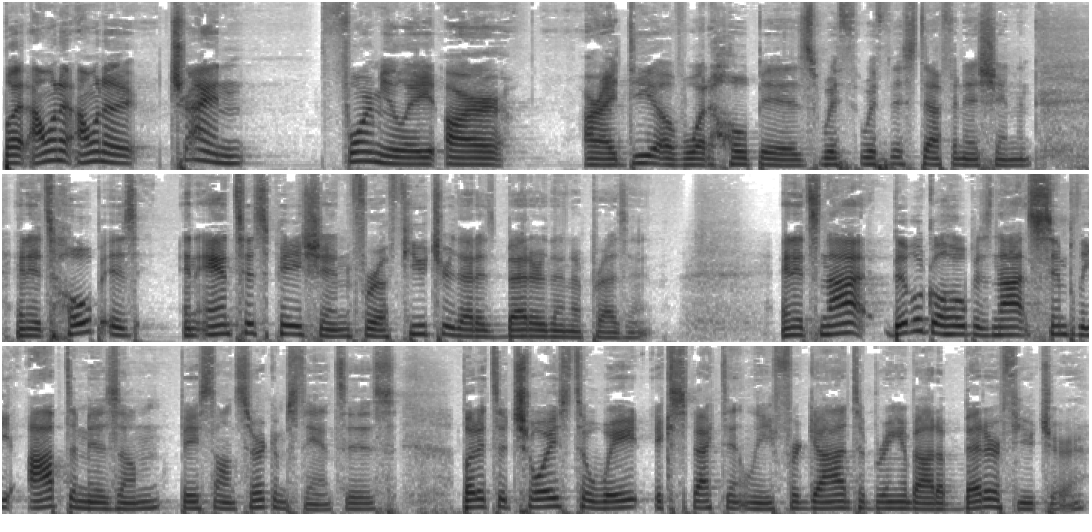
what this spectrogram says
but I want to I want to try and formulate our our idea of what hope is with, with this definition. And its hope is an anticipation for a future that is better than a present. And it's not, biblical hope is not simply optimism based on circumstances, but it's a choice to wait expectantly for God to bring about a better future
